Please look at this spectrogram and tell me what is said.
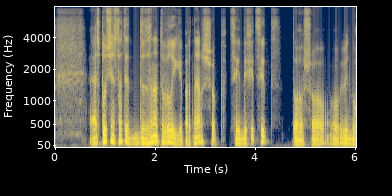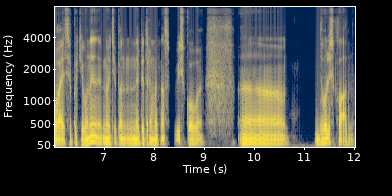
Е, Сполучені Штати занадто великий партнер, щоб цей дефіцит того, що відбувається, поки вони ну, типу, не підтримують нас військовою, е, доволі складно.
